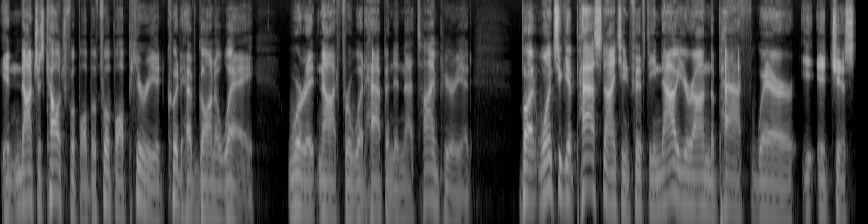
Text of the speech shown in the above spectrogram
In not just college football, but football period could have gone away were it not for what happened in that time period. But once you get past 1950, now you're on the path where it just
